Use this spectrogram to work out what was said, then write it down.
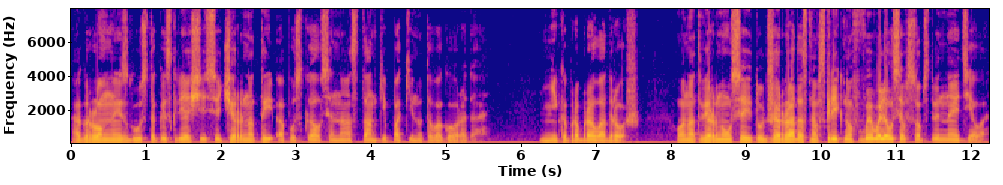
Огромный сгусток искрящейся черноты опускался на останки покинутого города. Ника пробрала дрожь. Он отвернулся и тут же, радостно вскрикнув, вывалился в собственное тело.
